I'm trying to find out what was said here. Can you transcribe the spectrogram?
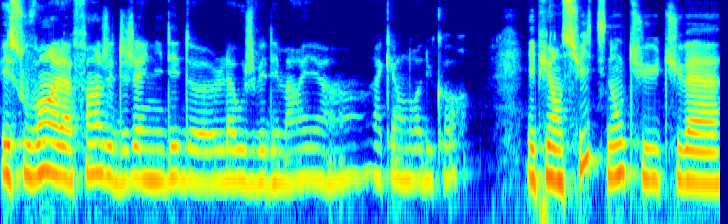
et souvent à la fin, j'ai déjà une idée de là où je vais démarrer, à quel endroit du corps. Et puis ensuite, donc tu, tu vas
